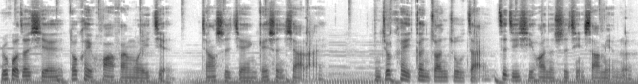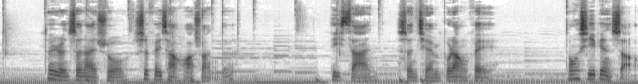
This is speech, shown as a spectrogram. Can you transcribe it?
如果这些都可以化繁为简，将时间给省下来。你就可以更专注在自己喜欢的事情上面了，对人生来说是非常划算的。第三，省钱不浪费，东西变少，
